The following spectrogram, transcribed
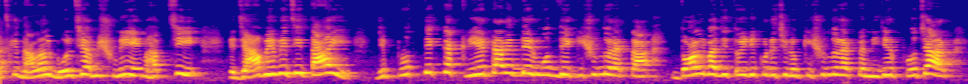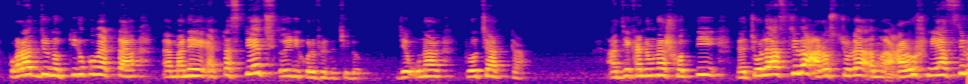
আজকে দালাল বলছে, আমি শুনে ভাবছি, যা ভেবেছি তাই, যে প্রত্যেকটা ক্রিয়েটারদের মধ্যে কি সুন্দর একটা দলবাজি তৈরি করেছিল, কি সুন্দর একটা নিজের প্রচার করার জন্য কীরকম একটা মানে একটা স্টেজ তৈরি করে ফেলেছিল, যে ওনার প্রচারটা। আর যেখানে ওনার সত্যি চলে আসছিল আড়স চলে আড়স নিয়ে আসছিল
